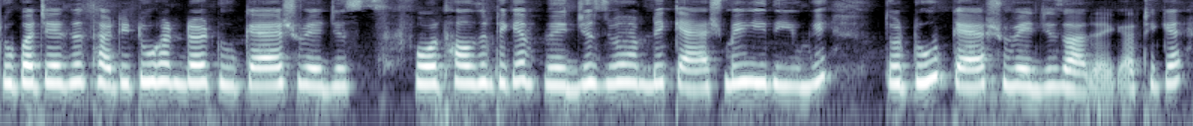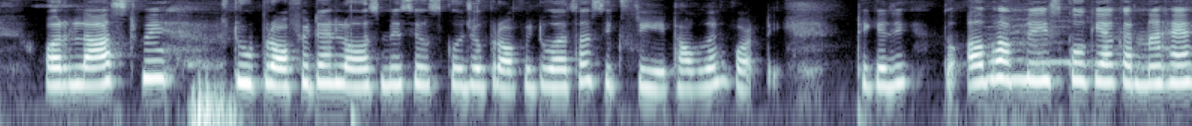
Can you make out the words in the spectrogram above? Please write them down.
To purchase thirty two hundred to cash wages four thousand ठीक है? वेजेस जो हमने कैश में ही दी होंगी तो टू कैश वेजेस आ जाएगा, ठीक है? और लास्ट में टू प्रॉफिट एंड लॉस में से उसको जो प्रॉफिट हुआ था सिक्सटी एट थाउज़ेंड फोर्टी ठीक है जी? तो अब हमने इसको क्या करना है?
